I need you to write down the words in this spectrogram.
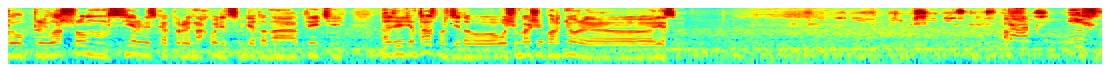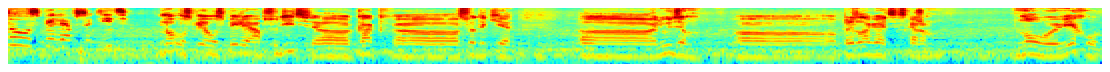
Был приглашен сервис, который находится где-то на, третий, на третьем транспорте. Это очень большие партнеры э, Реса. Так, и что успели обсудить? Ну, успели, успели обсудить, э, как э, все-таки людям предлагать, скажем, новую веху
